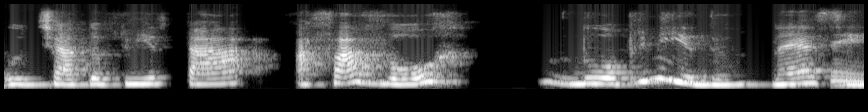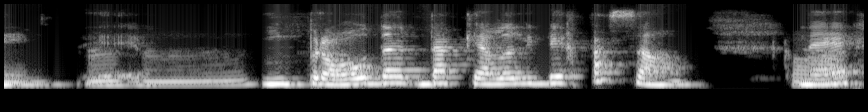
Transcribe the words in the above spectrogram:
o teatro do oprimido está a favor do oprimido, né? Assim, é, uhum. em prol da, daquela libertação, claro. né?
